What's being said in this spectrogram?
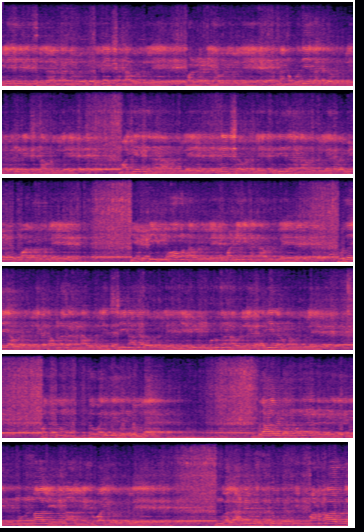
இளைஞரணி செயலாளர் அண்ணன் கணேசன் அவர்களே பழனி அவர்களே அண்ணன் உதயராஜ் அவர்களே வெங்கடேசன் அவர்களே மகேந்திரன் அவர்களே விக்னேஷ் அவர்களே கிரிதரன் அவர்களே ரவீன்குமார் அவர்களே எம்டி மோகன் அவர்களே மணிகண்டன் அவர்களே உதய் அவர்களே கமலக்கண்ணன் அவர்களே ஸ்ரீநாத் அவர்களே ஏவி முருகன் அவர்களே கதிரவன் அவர்களே. மற்றும் இந்த வருகை தந்துள்ள திராவிட முன்னேற்ற கழகத்தின் முன்னாள் இந்நாள் நிர்வாகி அவர்களே உங்கள் அனைவருக்கும் என் மனமார்ந்த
